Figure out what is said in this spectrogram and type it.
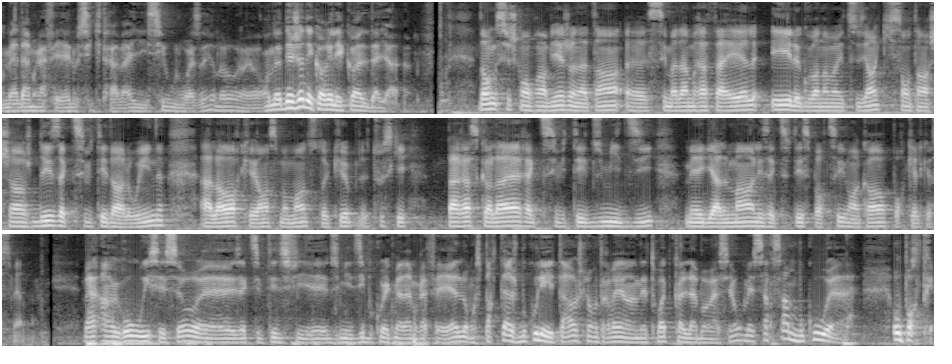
Madame Raphaël aussi qui travaille ici au loisir. Euh, on a déjà décoré l'école d'ailleurs. Donc, si je comprends bien, Jonathan, c'est Madame Raphaël et le gouvernement étudiant qui sont en charge des activités d'Halloween, alors qu'en ce moment, tu t'occupes de tout ce qui est parascolaire, activités du midi, mais également les activités sportives encore pour quelques semaines. Ben, en gros, oui, c'est ça. Euh, les activités du, du, midi, beaucoup avec Mme Raphaël. On se partage beaucoup les tâches. Là, on travaille en étroite collaboration, mais ça ressemble beaucoup euh, au portrait.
